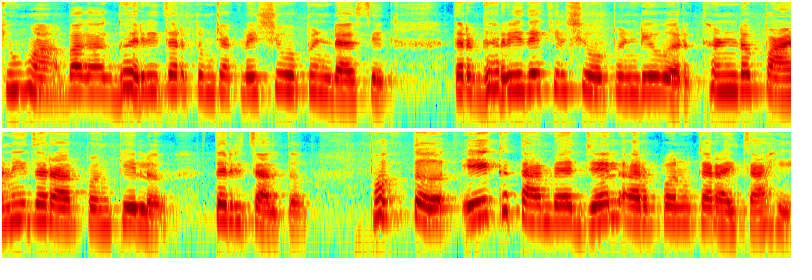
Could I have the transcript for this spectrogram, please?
किंवा बघा घरी जर तुमच्याकडे शिवपिंड असेल तर घरी देखील शिवपिंडीवर थंड पाणी जर अर्पण केलं तरी चालतं. फक्त एक तांब्या जल अर्पण करायचं आहे.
